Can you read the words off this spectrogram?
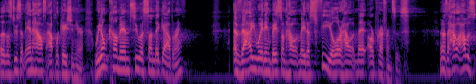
let's do some in-house application here. We don't come into a Sunday gathering evaluating based on how it made us feel or how it met our preferences. And I was like, how, how, was,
